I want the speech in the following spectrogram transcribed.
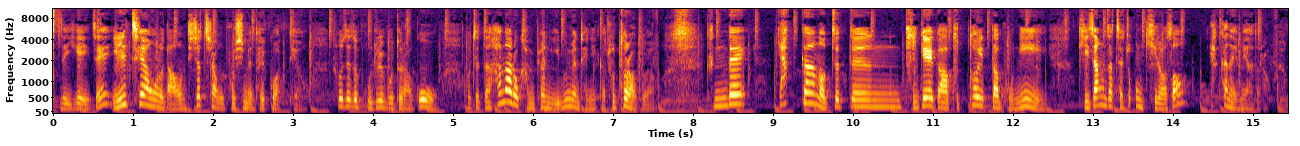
근데 이게 이제 일체형으로 나온 티셔츠라고 보시면 될 것 같아요. 소재도 보들보들하고 어쨌든 하나로 간편히 입으면 되니까 좋더라고요. 근데 약간 어쨌든 두 개가 붙어 있다 보니 기장 자체 조금 길어서 약간 애매하더라고요.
